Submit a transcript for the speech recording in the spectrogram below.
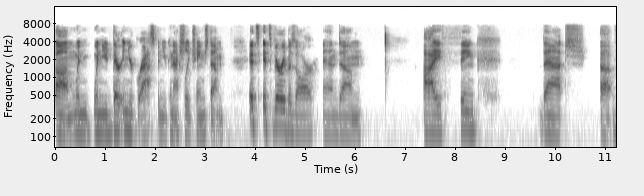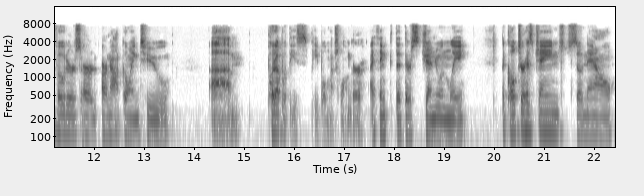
um, when when you they're in your grasp and you can actually change them. It's it's very bizarre, and um, I think that uh, voters are are not going to um, put up with these people much longer. I think that there's genuinely the culture has changed, so now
